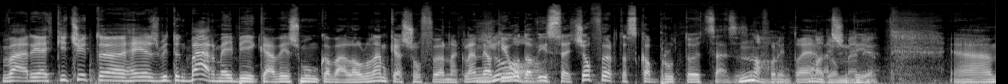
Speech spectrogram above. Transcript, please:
Várj egy kicsit, helyesbítünk, bármely BKV-s munkavállaló, nem kell sofőrnek lenni, aki Ja. oda vissza egy sofőrt, az kap bruttó 500 ezer Na, forint ajánlási nagyon menő. Ehm,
